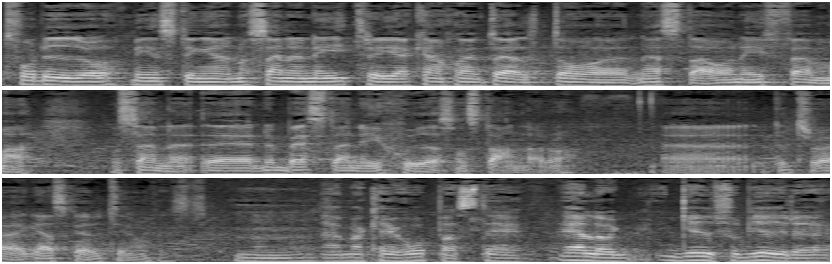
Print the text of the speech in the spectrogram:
2 Duo minstingen och sen en i3 kanske eventuellt då nästa och en i5. Och sen eh, den bästa en i7 som standard då. Eh, det tror jag är ganska övertygad om. Mm, ja, man kan ju hoppas det. Eller gud förbjude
